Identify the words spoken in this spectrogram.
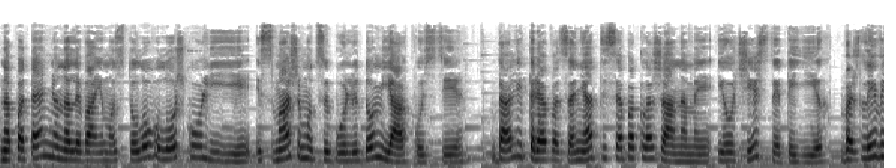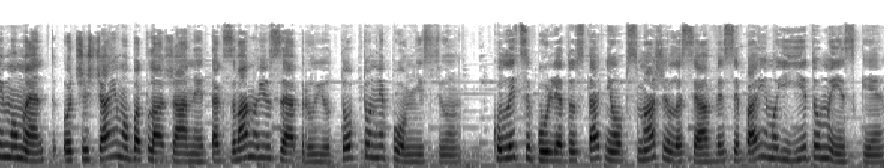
На пательню наливаємо столову ложку олії і смажимо цибулю до м'якості. Далі треба зайнятися баклажанами і очистити їх. Важливий момент: очищаємо баклажани так званою зеброю, тобто не повністю. Коли цибуля достатньо обсмажилася, висипаємо її до миски,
